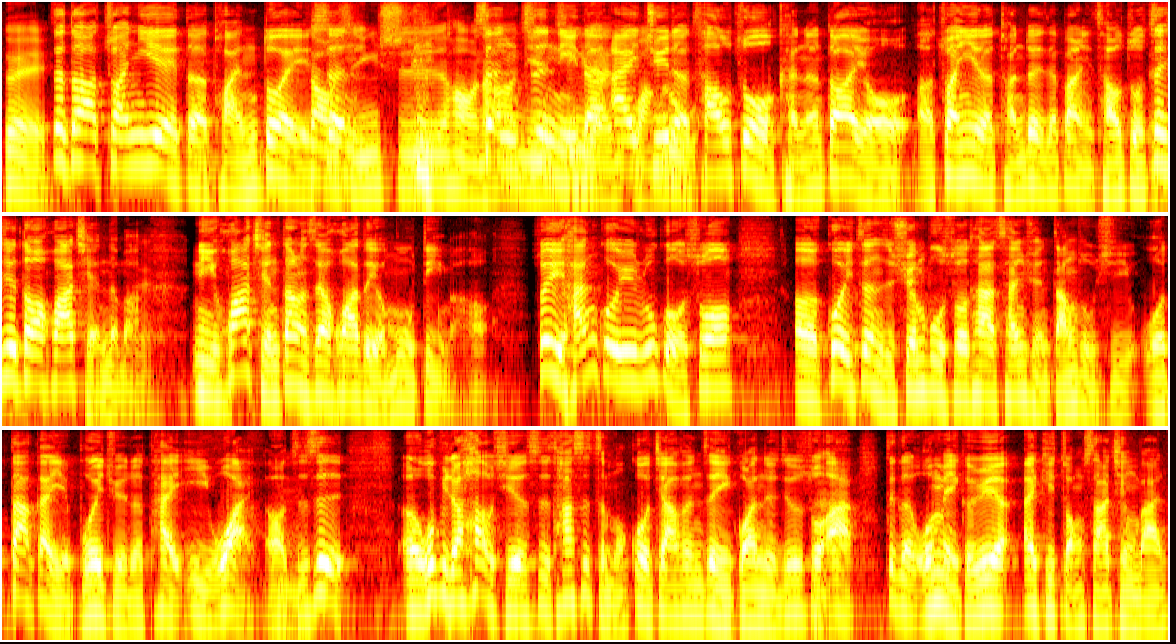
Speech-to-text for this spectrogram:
对，这都要专业的团队、造型师哈，甚至你的 IG 的操作可能都要有呃专业的团队在帮你操作，这些都要花钱的嘛。你花钱当然是要花的有目的嘛，哦。所以韩国瑜如果说呃过一阵子宣布说他要参选党主席，我大概也不会觉得太意外哦，只是。呃，我比较好奇的是，他是怎么过加分这一关的？就是说啊，这个我每个月爱去装杀青班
